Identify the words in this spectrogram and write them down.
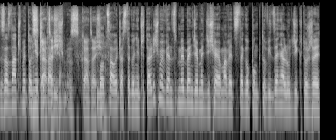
y, zaznaczmy, to nie zgadza czytaliśmy. Się, zgadza się. Bo cały czas tego nie czytaliśmy, więc my będziemy dzisiaj omawiać z tego punktu widzenia ludzi, którzy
